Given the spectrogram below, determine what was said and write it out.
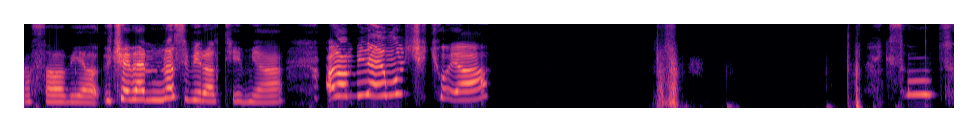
Nasıl abi ya? Üçe ben nasıl bir atayım ya? Adam bir de emoji çekiyor ya. Eksi altı.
